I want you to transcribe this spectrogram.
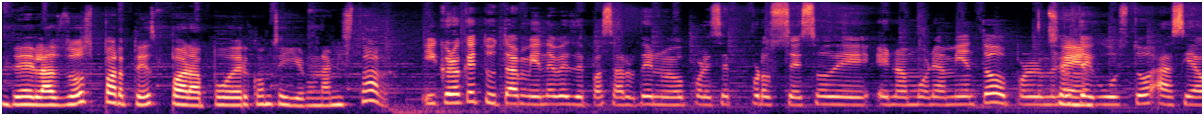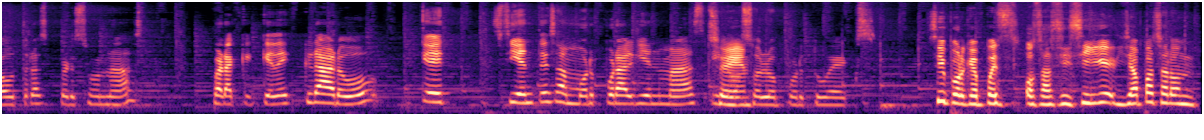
de las dos partes para poder conseguir una amistad. Y creo que tú también debes de pasar de nuevo por ese proceso de enamoramiento o por lo menos de gusto hacia otras personas para que quede claro que sientes amor por alguien más y no solo por tu ex. Sí, porque pues, o sea, si sigue, ya pasaron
